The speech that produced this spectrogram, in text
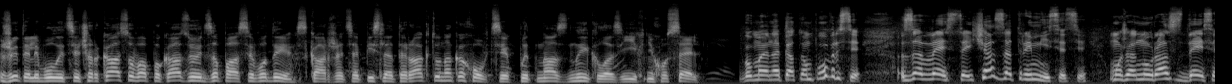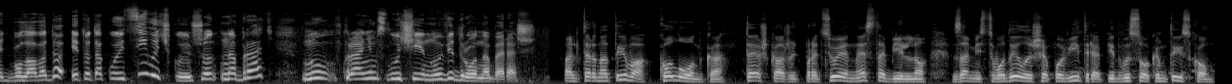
Жителі вулиці Черкасова показують запаси води. Скаржаться після теракту на Каховці. Питна зникла з їхніх осель. Бо в мене на п'ятому поверсі за весь цей час, за три місяці, може, ну раз 10 була вода, і то такою цівочкою, що набрати, ну, в крайньому случаї, ну, відро набереш. Альтернатива колонка. Теж кажуть, працює нестабільно. Замість води лише повітря під високим тиском.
